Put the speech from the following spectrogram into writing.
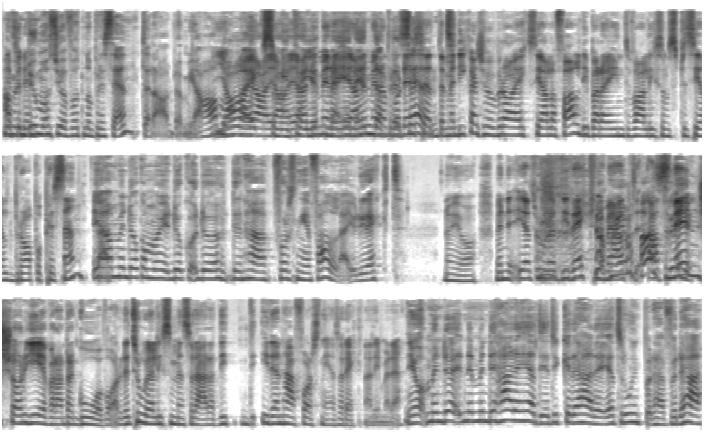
Ja, Alltså men det- Du måste ju ha fått några presenter av dem. Jag har många ex som inte har gett menar, mig ja, en enda menar på det present. sättet. Men de kanske var bra ex i alla fall, de bara inte var liksom speciellt bra på presenter. Ja, men då kan man ju, då, då, den här forskningen faller ju direkt. No, ja. Men jag tror att det räcker Ja, med att, att människor ger varandra gåvor. Det tror jag liksom är sådär att i den här forskningen så räknar de med det. Ja, men, det, nej, men det här är helt, jag tycker det här är, jag tror inte på det här, för det här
